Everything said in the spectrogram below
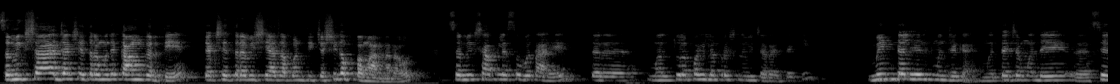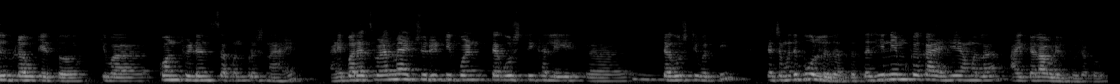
समीक्षा ज्या क्षेत्रामध्ये काम करते त्या क्षेत्राविषयी आज आपण तिच्याशी गप्पा मारणार आहोत. समीक्षा आपल्यासोबत आहे तर मला तुला पहिला प्रश्न विचारायचा की मेंटल हेल्थ म्हणजे काय? मग त्याच्यामध्ये सेल्फ डाऊट येतं किंवा कॉन्फिडन्सचा पण प्रश्न आहे. आणि बऱ्याच वेळा मॅच्युरिटी पण त्या गोष्टी खाली त्या गोष्टीवरती त्याच्यामध्ये बोललं जातं. तर हे नेमकं काय हे आम्हाला ऐकायला आवडेल तुझ्याकडून.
